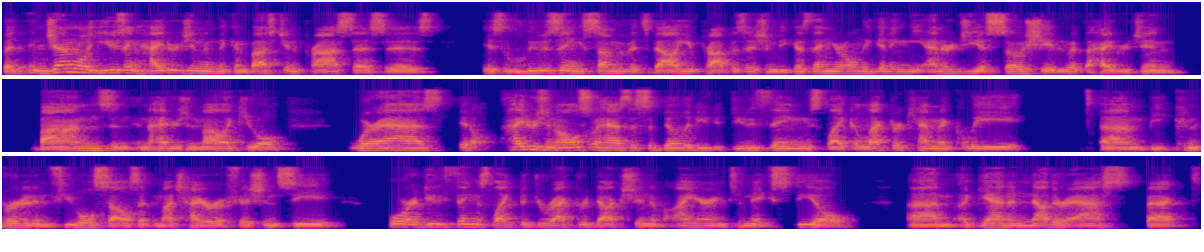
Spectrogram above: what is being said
But in general, using hydrogen in the combustion processes is losing some of its value proposition because then you're only getting the energy associated with the hydrogen bonds and, and the hydrogen molecule. Whereas it, hydrogen also has this ability to do things like electrochemically um, be converted in fuel cells at much higher efficiency, or do things like the direct reduction of iron to make steel. Um, again, another aspect,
